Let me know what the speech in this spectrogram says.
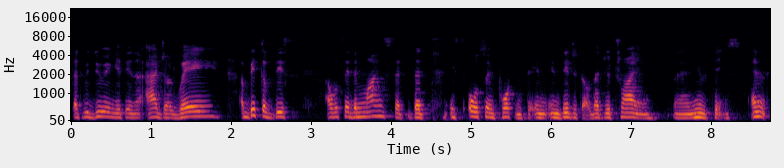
that we're doing it in an agile way, a bit of this I would say the mindset that is also important in, in digital, that you're trying uh, new things. And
